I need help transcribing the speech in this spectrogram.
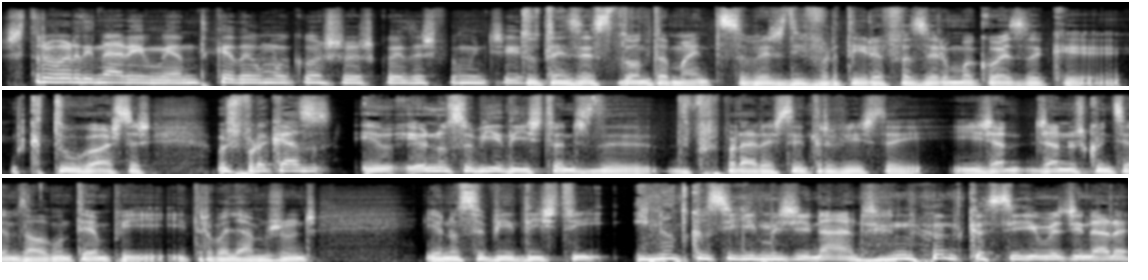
extraordinariamente, cada uma com as suas coisas. Foi muito giro. Tu tens esse dom também de saberes divertir a fazer uma coisa que, que tu gostas. Mas por acaso, eu, eu não sabia disto antes de, de preparar esta entrevista e, e, já, já nos conhecemos há algum tempo e, e trabalhámos juntos. Eu não sabia disto e, e, não te consigo imaginar. Não te consigo imaginar a,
